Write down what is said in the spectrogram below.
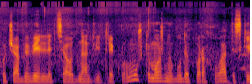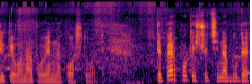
Хоча б вилляться одна, дві, три кормушки, можна буде порахувати, скільки вона повинна коштувати. Тепер поки що ціна буде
